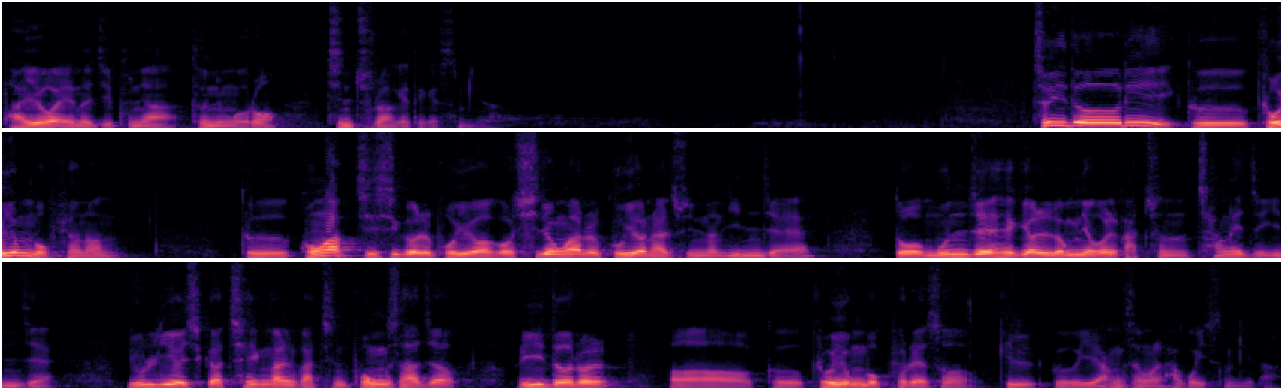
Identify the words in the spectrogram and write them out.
바이오 에너지 분야 등으로 진출하게 되겠습니다. 저희들이 그 교육 목표는 그 공학 지식을 보유하고 실용화를 구현할 수 있는 인재, 또 문제 해결 능력을 갖춘 창의적 인재, 윤리의식과 책임감을 갖춘 봉사적 리더를 어, 그 교육 목표로 해서 길, 그 양성을 하고 있습니다.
